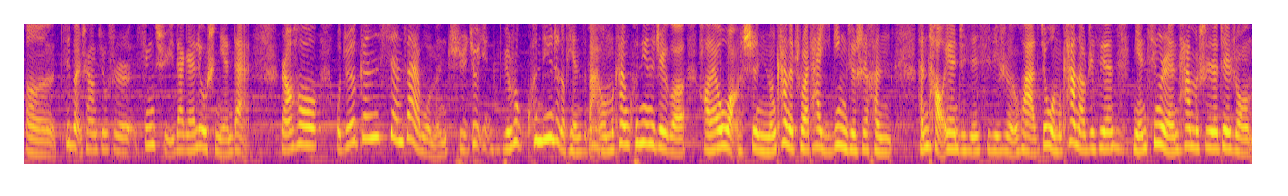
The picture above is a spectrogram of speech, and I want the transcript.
呃，基本上就是兴起于大概六十年代。然后我觉得跟现在我们去就比如说昆汀这个片子吧，我们看昆汀的这个好莱坞往事，你能看得出来，他一定就是很很讨厌这些嬉皮士文化的。就我们看到这些年轻人，他们是这种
